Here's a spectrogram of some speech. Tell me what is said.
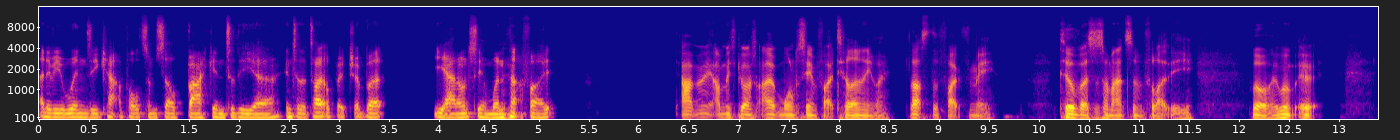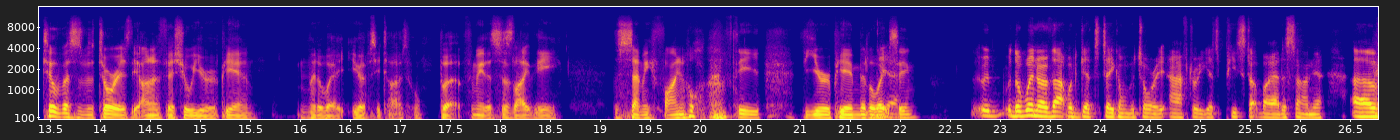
and if he wins, he catapults himself back into the uh, into the title picture. But yeah, I don't see him winning that fight. I mean, I mean to be honest, I want to see him fight Till anyway. That's the fight for me. Till versus Hermansson for like the well, it won't. It, Till versus Vettori is the unofficial European middleweight UFC title, but for me, this is like the the semi final of the the European middleweight yeah. scene. The winner of that would get to take on Vettori after he gets pieced up by Adesanya. Uh,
